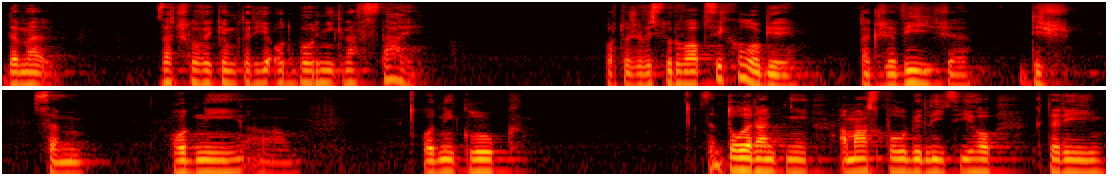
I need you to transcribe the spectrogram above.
Jdeme za člověkem, který je odborník na vztahy protože vystudoval psychologii, takže ví, že když jsem hodný a hodný kluk, jsem tolerantní a má spolubydlícího, který,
